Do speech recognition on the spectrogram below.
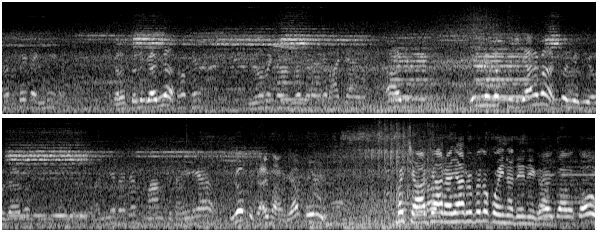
जाएगा चलो चली जाइए आज इन लोगों पिट जाएगा तो ये भी हो जाएगा यो पिटाई मांग गया पूरी भाई चार चार हज़ार रुपए तो कोई ना देने का। बताओ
